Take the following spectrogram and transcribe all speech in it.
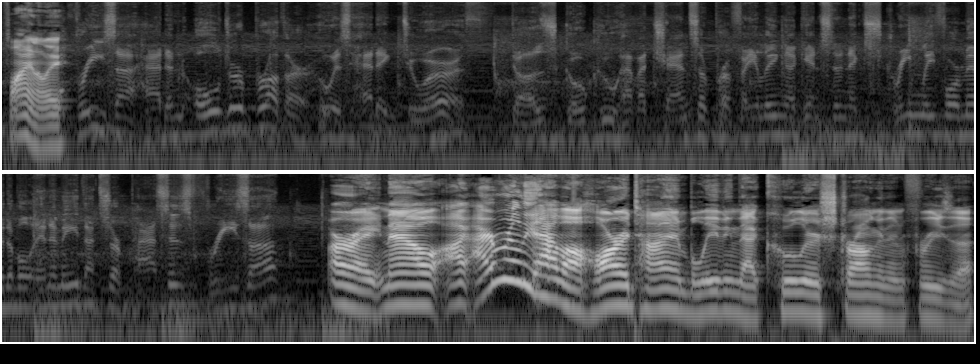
Finally. Frieza had an older brother who is heading to Earth. Does Goku have a chance of prevailing against an extremely formidable enemy that surpasses Frieza? Alright, now, I, I really have a hard time believing that Cooler is stronger than Frieza.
